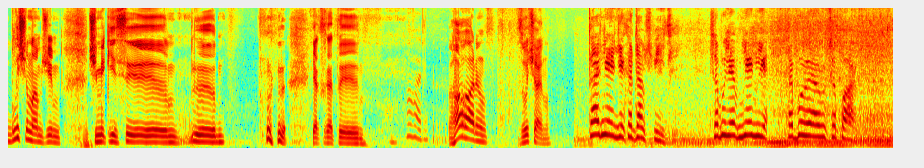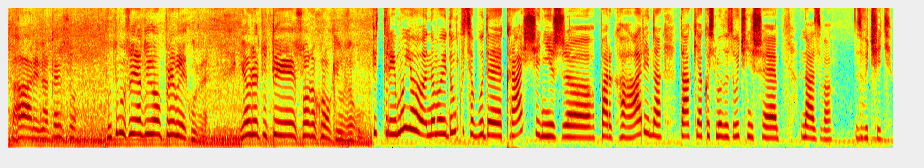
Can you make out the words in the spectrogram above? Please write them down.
ближче нам, чим, чим якийсь, е, е, як сказати, Гагарін. Гагарін, звичайно. Та ні, ніколи в світі. Це моє мнення, це буде парк Гарина, та й все. Тому що я до нього привик уже. Я вже тут е, 40 років живу. Підтримую. На мою думку, це буде краще, ніж е, парк Гагаріна. Так якось милозвучніше назва звучить.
